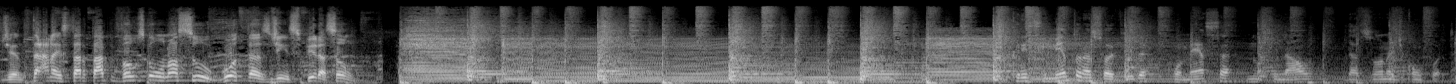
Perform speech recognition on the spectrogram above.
de entrar na startup, vamos com o nosso Gotas de Inspiração. Crescimento na sua vida começa no final da zona de conforto.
